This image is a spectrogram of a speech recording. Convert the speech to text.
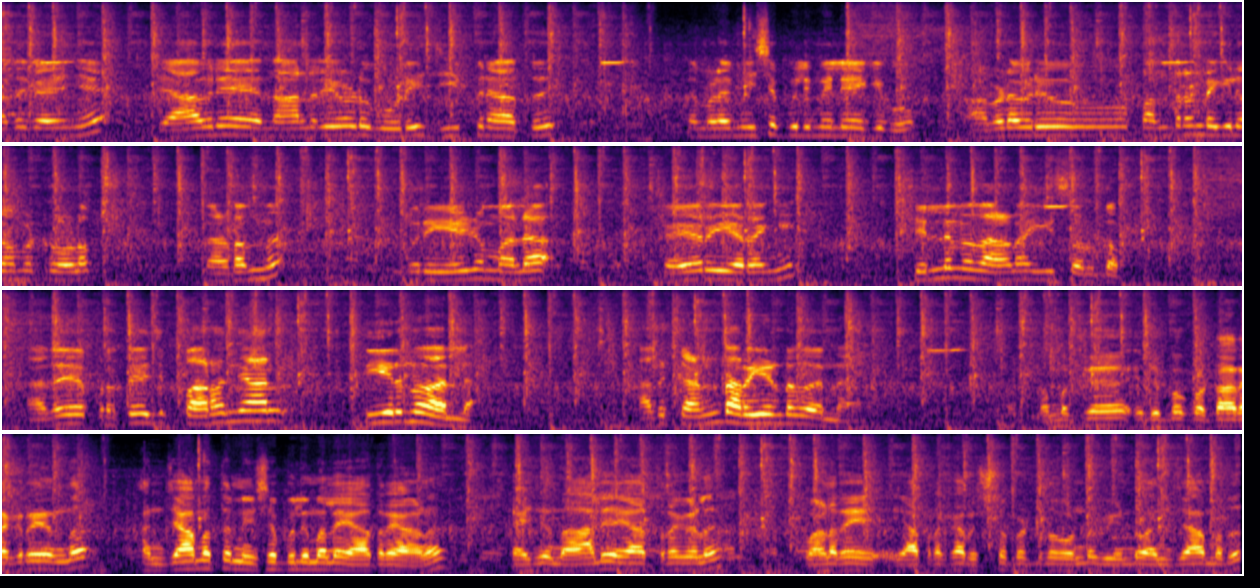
അത് കഴിഞ്ഞ് രാവിലെ നാലരയോട് കൂടി ജീപ്പിനകത്ത് നമ്മൾ മീശപ്പുലിമലയിലേക്ക് പോകും. അവിടെ ഒരു പന്ത്രണ്ട് കിലോമീറ്ററോളം നടന്ന് ഒരു ഏഴ് മല കയറി ഇറങ്ങി ചെല്ലുന്നതാണ് ഈ സ്വർഗം. അത് പ്രത്യേകിച്ച് പറഞ്ഞാൽ തീരുന്നതല്ല. അത് കണ്ടറിയേണ്ടത് തന്നെയാണ്. നമുക്ക് ഇതിപ്പോൾ കൊട്ടാരക്കരയിൽ നിന്ന് അഞ്ചാമത്തെ മീശപ്പുലിമല യാത്രയാണ്. കഴിഞ്ഞ നാല് യാത്രകൾ വളരെ യാത്രക്കാർ ഇഷ്ടപ്പെട്ടതുകൊണ്ട് വീണ്ടും അഞ്ചാമത്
